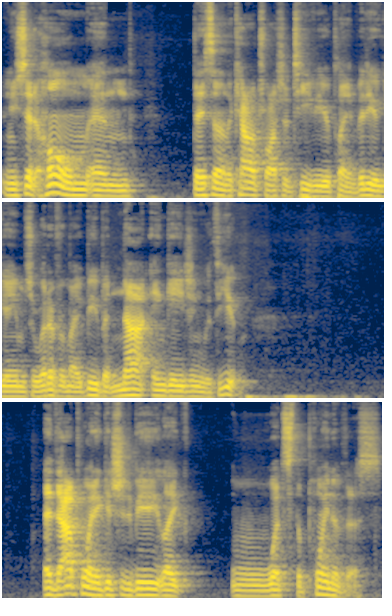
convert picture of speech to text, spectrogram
and you sit at home and they sit on the couch watching TV or playing video games or whatever it might be, but not engaging with you. At that point, it gets you to be like, what's the point of this?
